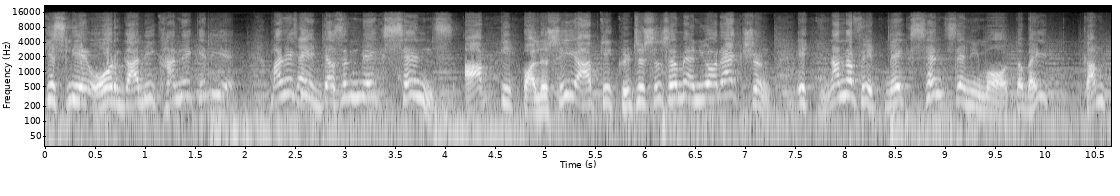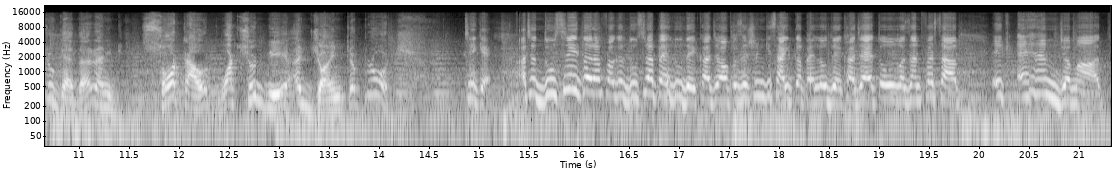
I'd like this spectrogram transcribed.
किस लिए? और गाली खाने के लिए। माने कि इट डजंट मेक सेंस आपकी पॉलिसी आपकी criticism and your action it none of it make sense any more तो भाई come together and sort out what should be a joint approach ठीक है। अच्छा दूसरी तरफ़ अगर दूसरा पहलू देखा जाए ऑपोजिशन की साइड का पहलू देखा जाए तो गजनफर साहब, एक अहम जमात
